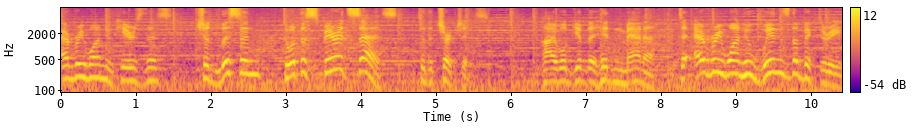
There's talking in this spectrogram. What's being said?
Everyone who hears this should listen to what the Spirit says to the churches. I will give the hidden manna to everyone who wins the victory.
